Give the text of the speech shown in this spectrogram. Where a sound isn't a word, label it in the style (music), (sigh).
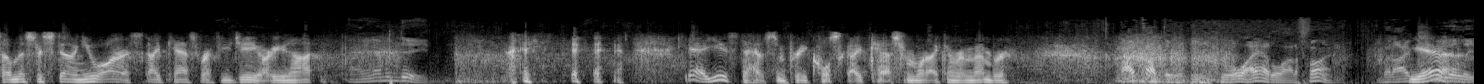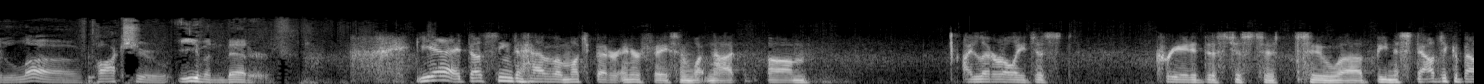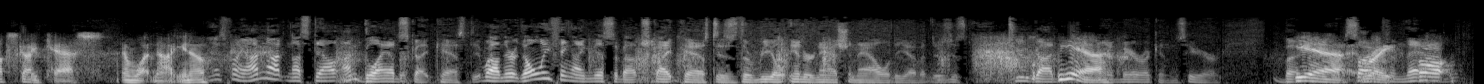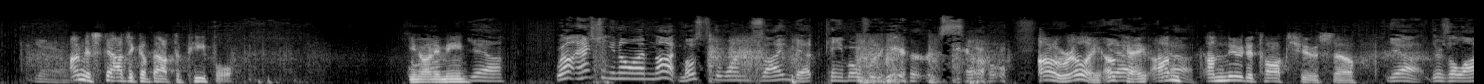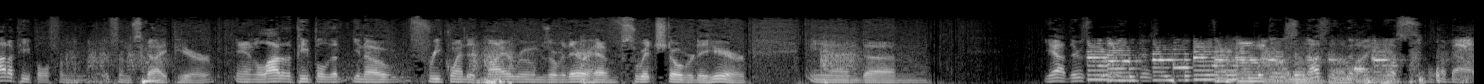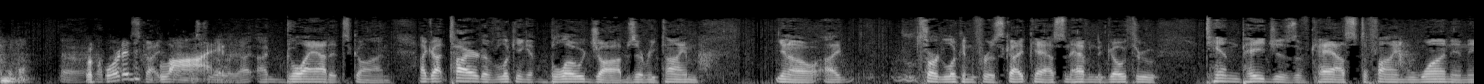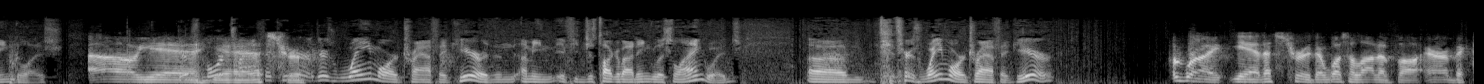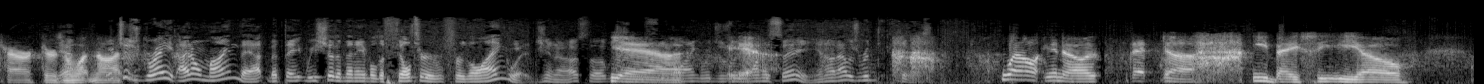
So, Mr. Stone, you are a Skypecast refugee, are you not? I am indeed. (laughs) yeah, you used to have some pretty cool Skypecasts from what I can remember. I thought they were pretty cool. I had a lot of fun. But I Yeah. really love TalkShoe even better. Yeah, it does seem to have a much better interface and whatnot. Um, I literally just created this just to to uh, be nostalgic about Skypecasts and whatnot. You know? That's funny. I'm not nostalgic. I'm glad Skypecast. did- Well, the only thing I miss about Skypecast is the real internationality of it. There's just two goddamn Yeah. Americans here. But Yeah, aside right. from that, Well, you know, I'm nostalgic about the people. You know what I mean? yeah. Well, actually, you know, I'm not. Most of the ones I met came over (laughs) here, so Oh, really? Okay. I'm yeah. I'm new to TalkShoe, so yeah. There's a lot of people from from Skype here, and a lot of the people that you know frequented my rooms over there have switched over to here, and um, yeah, there's there's, there's nothing that I miss about. Uh, Recorded Skype, live. Really. I, I'm glad it's gone. I got tired of looking at blow jobs every time, you know, I started looking for a Skype cast and having to go through 10 pages of casts to find one in English. Oh yeah, There's more yeah, traffic that's true. here. There's way more traffic here than, I mean, if you just talk about English language, um, (laughs) there's way more traffic here. Right, yeah, that's true. There was a lot of uh, Arabic characters Yeah, and whatnot. Which is great. I don't mind that, but they we should have been able to filter for the language, you know, so Yeah, the languages we yeah. want to see. You know, that was ridiculous. Well, you know that uh, eBay CEO.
